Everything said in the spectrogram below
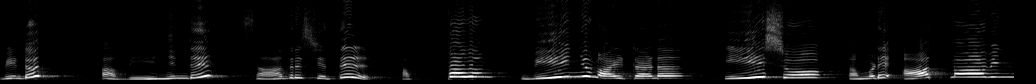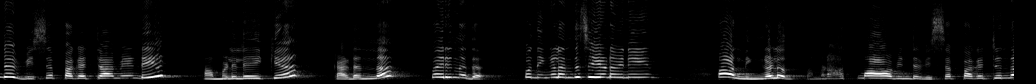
വീണ്ടും ആ വീഞ്ഞിന്റെ സാദൃശ്യത്തിൽ അപ്പവും വീഞ്ഞുമായിട്ടാണ് ഈശോ നമ്മുടെ ആത്മാവിന്റെ വിശപ്പകറ്റാൻ വേണ്ടി നമ്മളിലേക്ക് കടന്ന് വരുന്നത്. അപ്പോൾ നിങ്ങൾ എന്ത് ചെയ്യണം ഇനി? ആ നിങ്ങളും നമ്മുടെ ആത്മാവിന്റെ വിശപ്പകറ്റുന്ന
